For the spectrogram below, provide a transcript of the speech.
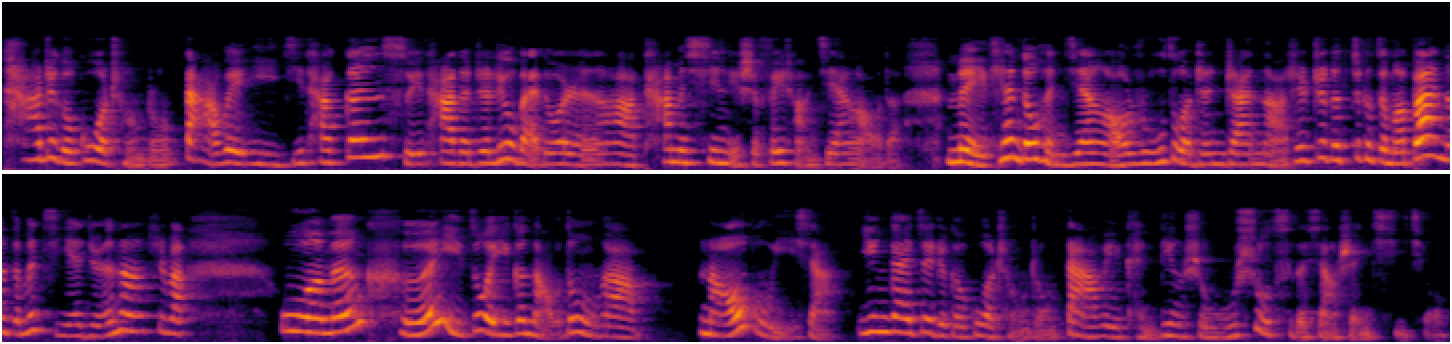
他这个过程中，大卫以及他跟随他的这六百多人啊，他们心里是非常煎熬的，每天都很煎熬，如坐针毡呐。所以这个这个怎么办呢？怎么解决呢？是吧？我们可以做一个脑洞啊。脑补一下，应该在这个过程中，大卫肯定是无数次的向神祈求，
